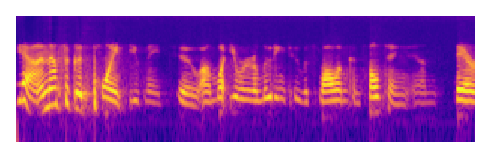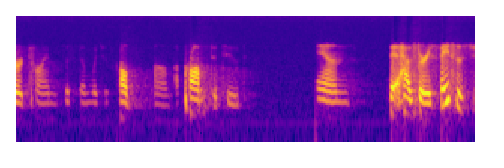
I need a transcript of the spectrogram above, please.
Yeah, and that's a good point you've made too. Um, what you were alluding to with Slalom Consulting and their time system, which is called um, a promptitude. and it has various faces to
